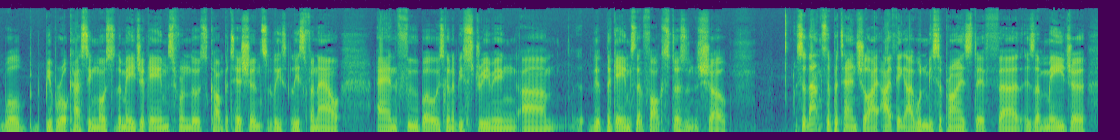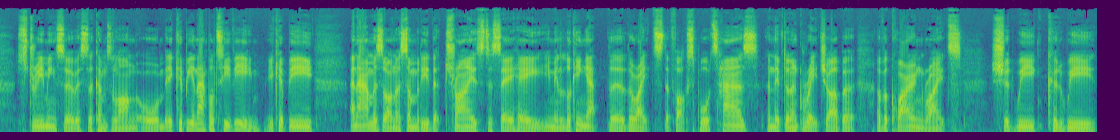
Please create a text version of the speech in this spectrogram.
will be broadcasting most of the major games from those competitions, at least at least for now. And Fubo is going to be streaming um, the, the, games that Fox doesn't show. So that's the potential. I, I think I wouldn't be surprised if uh, there's a major streaming service that comes along, or it could be an Apple TV. It could be an Amazon or somebody that tries to say, hey, you mean looking at the, the rights that Fox Sports has, and they've done a great job of, of acquiring rights should we, could we,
